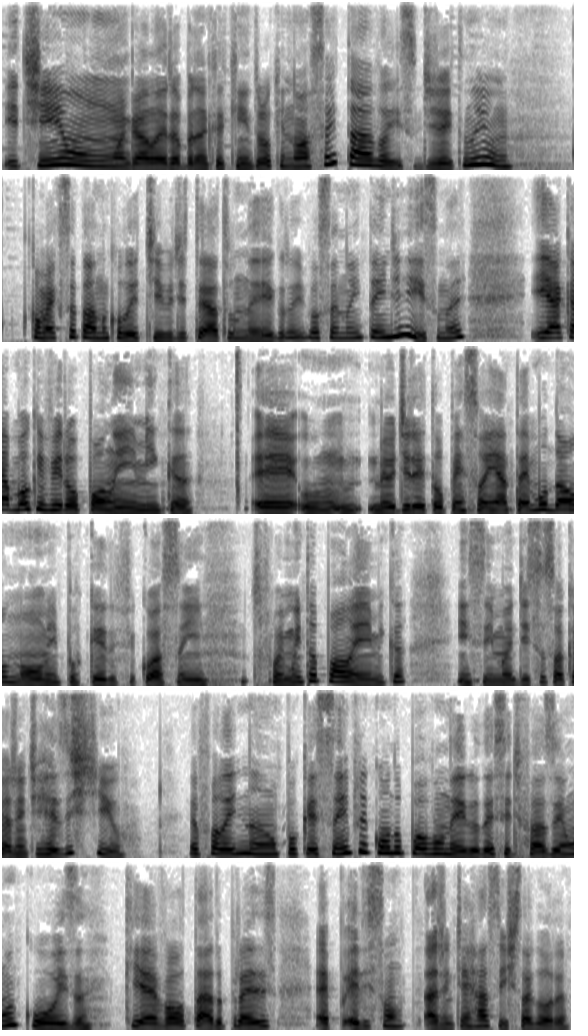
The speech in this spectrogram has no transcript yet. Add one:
E tinha uma galera branca que entrou que não aceitava isso de jeito nenhum. Como é que você tá no coletivo de teatro negro e você não entende isso, né? E acabou que virou polêmica é, o meu diretor pensou em até mudar o nome, porque ele ficou assim. Foi muita polêmica em cima disso, só que a gente resistiu. Eu falei, não, porque sempre quando o povo negro decide fazer uma coisa que é voltado para eles, é, eles são. A gente é racista agora,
